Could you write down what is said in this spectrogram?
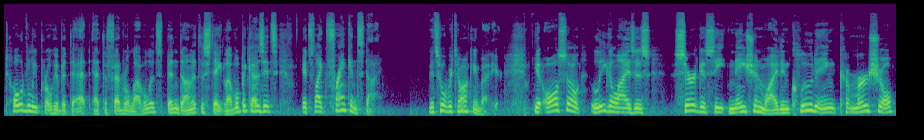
totally prohibit that at the federal level. It's been done at the state level because it's it's like Frankenstein. It's what we're talking about here. It also legalizes surrogacy nationwide, including commercial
